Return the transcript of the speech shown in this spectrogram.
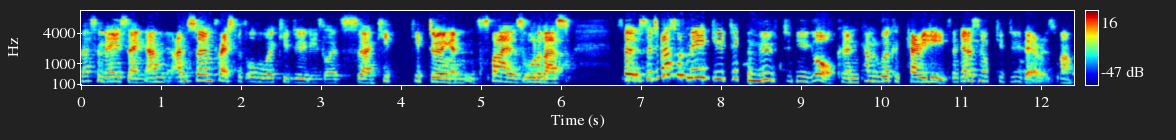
That's amazing. I'm I'm so impressed with all the work you do, Liesl. It's uh, keep keep doing it. inspires all of us. So, so tell us what made you take the move to New York and come and work with Cary Leeds, and let us know what you do there as well.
